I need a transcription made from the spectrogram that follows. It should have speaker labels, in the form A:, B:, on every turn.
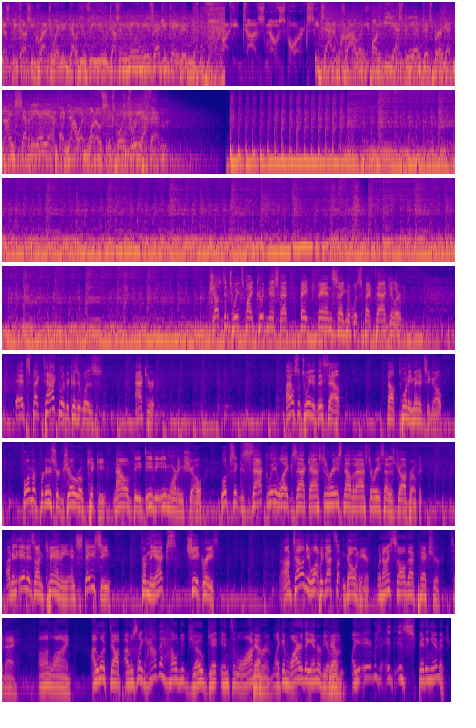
A: Just because he graduated WVU doesn't mean he's educated, but he does know sports. It's Adam Crowley on ESPN Pittsburgh at 970 a.m. and now at 106.3 FM.
B: Justin tweets, My goodness, that fake fan segment was spectacular. It's spectacular because it was accurate. I also tweeted this out about 20 minutes ago. Former producer Joe Rokicki, now of the DVE morning show, looks exactly like Zach Aston Reese now that Aston Reese had his jaw broken. I mean, it is uncanny. And Stacy from the X, she agrees. I'm telling you what, we got something going here.
C: When I saw that picture today online, I looked up. I was like, "How the hell did Joe get into the locker
B: Yeah.
C: room? Like, and why are they interviewing
B: Yeah.
C: him? Like, it was it is spitting image.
